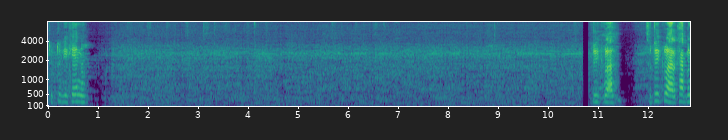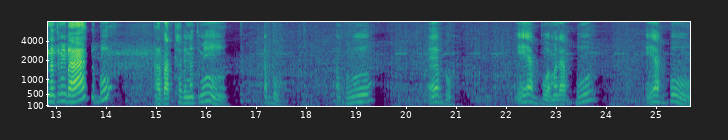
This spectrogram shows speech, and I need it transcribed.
টুকটুকি খেয়ে না আর ছুটু একটু আর খাবে না তুমি ভাত, আব্বু। আর ভাত খাবে না তুমি? আব্বু। আব্বু। এ আব্বু। এ আব্বু, আমার আব্বু। এ আব্বু।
